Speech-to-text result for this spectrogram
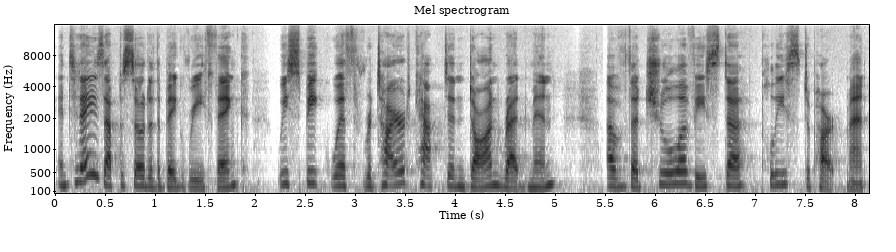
In today's episode of The Big Rethink, we speak with retired Captain Don Redmond of the Chula Vista Police Department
